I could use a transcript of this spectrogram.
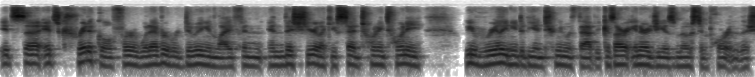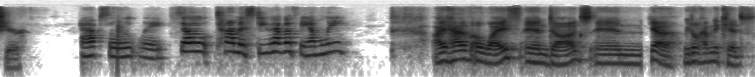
it's uh, it's critical for whatever we're doing in life. And and this year like you said 2020 we really need to be in tune with that because our energy is most important this year. Absolutely. So thomas do you have a family? I have a wife and dogs and yeah we don't have any kids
